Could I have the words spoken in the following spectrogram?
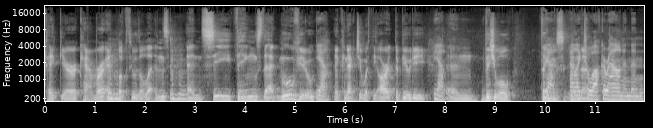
take your camera and look through the lens and see things that move you Yeah. and connect you with the art, the beauty, Yeah. and visual Yeah, things. I like the- to walk around and then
